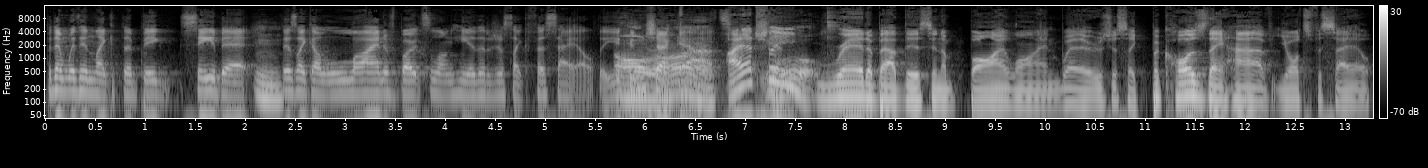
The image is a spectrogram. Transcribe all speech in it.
But then within like the big sea bit, Mm. there's like a line of boats along here that are just like for sale that you can All check right. out. I actually Cool. read about this in a byline where it was just like because they have yachts for sale,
